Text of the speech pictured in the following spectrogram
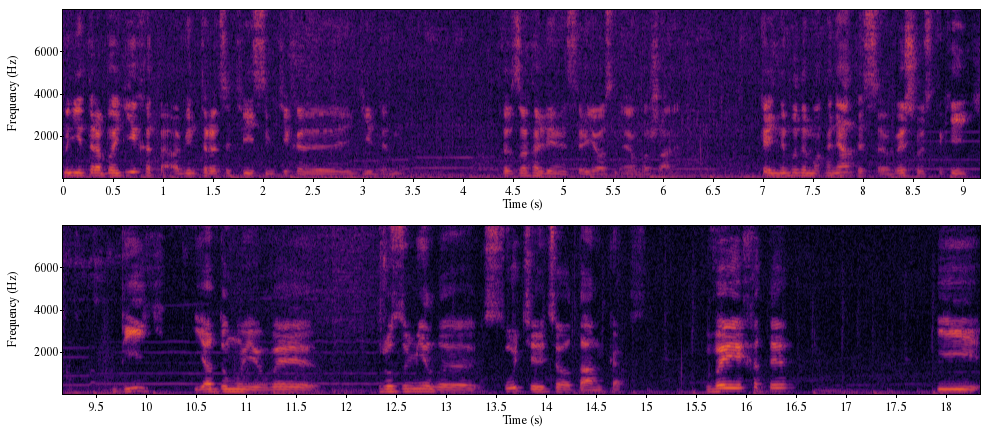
мені треба їхати, а він 38 тільки їде. Ну, Це взагалі не серйозно, я вважаю. Окей, не будемо ганятися. Вийшов такий бій. Я думаю, ви зрозуміли суть цього танка. Виїхати і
